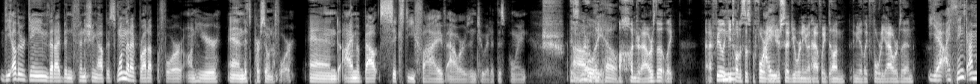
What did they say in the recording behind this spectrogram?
the other game that I've been finishing up is one that I've brought up before on here, and it's Persona 4. And I'm about 65 hours into it at this point. Isn't there holy like hell. a hundred hours though? Like, I feel like you Mm, told us this before, and I- you said you weren't even halfway done, and you had like forty hours in. Yeah, I think I'm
